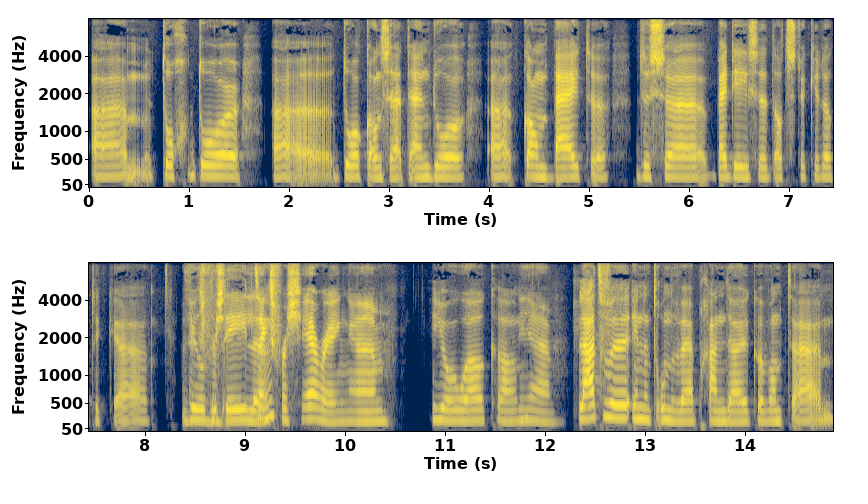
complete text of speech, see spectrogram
um, toch door, uh, door kan zetten en door kan bijten. Dus bij deze dat stukje dat ik wilde for, delen. Thanks for sharing. Um... You're welcome. Yeah. Laten we in het onderwerp gaan duiken. Want um,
